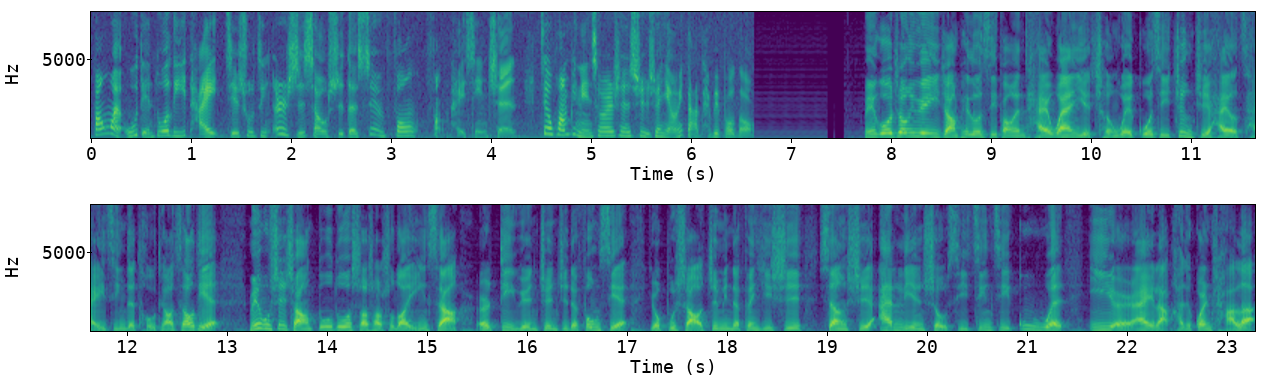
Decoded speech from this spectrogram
傍晚五点多离台，结束近二十小时的旋风访台行程。就黄品年、邱二生、许宇轩、杨玉达台北报道。美国众议院议长佩洛西访问台湾，也成为国际政治还有财经的头条焦点。美股市场多多少少受到影响，而地缘政治的风险，有不少知名的分析师，像是安联首席经济顾问伊尔艾朗，他就观察了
